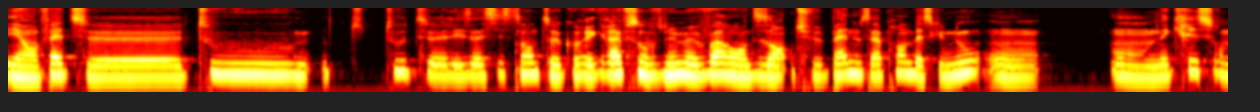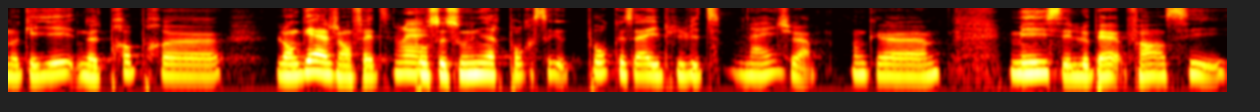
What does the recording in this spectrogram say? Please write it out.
Et en fait, euh, tout- toutes les assistantes chorégraphes sont venues me voir en disant Tu veux pas nous apprendre Parce que nous, on, on écrit sur nos cahiers notre propre euh, langage, en fait, Ouais. pour se souvenir, pour, que- pour que ça aille plus vite. Ouais. Tu vois. Donc, euh, mais c'est l'opéra. Enfin, c'est.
